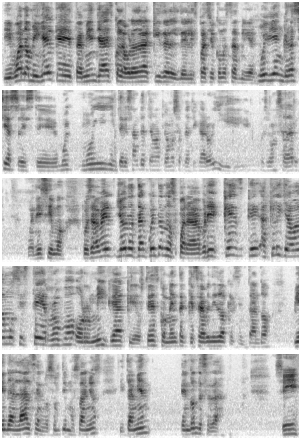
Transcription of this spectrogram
Y bueno, Miguel, que también ya es colaborador aquí del, espacio. ¿Cómo estás, Miguel? Muy bien, gracias. Este, muy, muy interesante el tema que vamos a platicar hoy y pues vamos a darle. Buenísimo. Pues a ver, Jonathan, cuéntanos para abrir, ¿qué es, qué, ¿a qué le llamamos este robo hormiga que ustedes comentan que se ha venido acrecentando bien al alza en los últimos años? Y también ¿En dónde se da? Sí,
